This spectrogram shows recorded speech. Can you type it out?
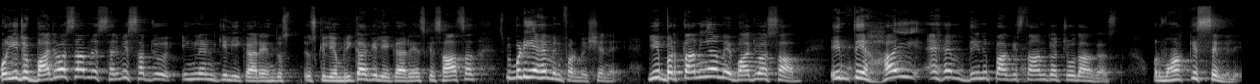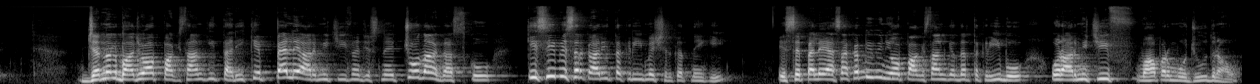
और ये जो बाजवा साहब ने सर्विस सब जो इंग्लैंड के लिए कर रहे हैं उसके लिए, अमरीका के लिए कर रहे हैं, इसके साथ साथ इसमें बड़ी अहम इंफॉर्मेशन है। ये बरतानिया में बाजवा साहब इंतहाई अहम दिन पाकिस्तान का चौदह अगस्त, और वहाँ किससे मिले? जनरल बाजवा पाकिस्तान की तारीख के पहले आर्मी चीफ हैं, जिसने चौदह अगस्त को किसी भी सरकारी तकरीब में शिरकत नहीं की। इससे पहले ऐसा कभी भी नहीं हो पाकिस्तान के अंदर तकरीब हो और आर्मी चीफ वहाँ पर मौजूद ना हो,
